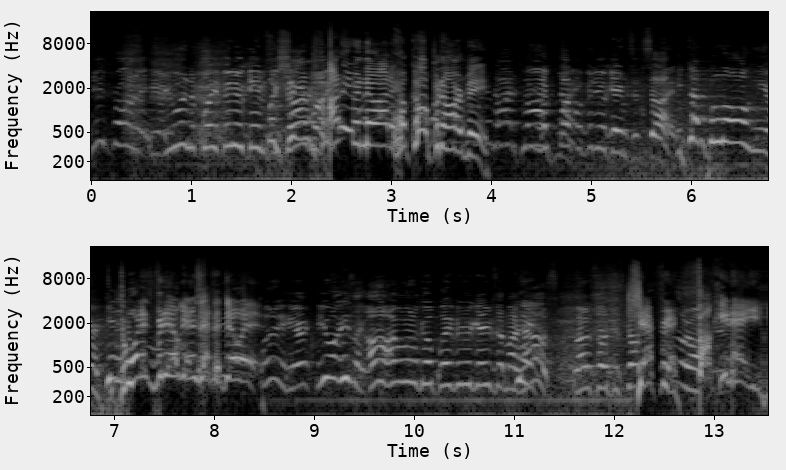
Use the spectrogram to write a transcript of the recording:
He brought it here. He wanted to play video games in the seriously- I don't even know how to hook up an RV. Hooked up with video games inside. It doesn't belong here. Get it. What does video games have to do with it? Put it here. He, he's like, oh, I want to go play video games at my house. But I was supposed Jeffrey, I the trailer off. fucking hate you.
